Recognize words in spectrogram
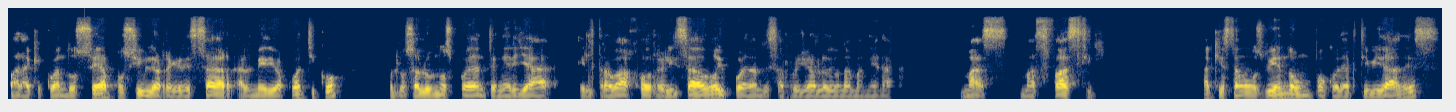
para que cuando sea posible regresar al medio acuático, pues los alumnos puedan tener ya el trabajo realizado y puedan desarrollarlo de una manera más, más fácil. Aquí estamos viendo un poco de actividades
